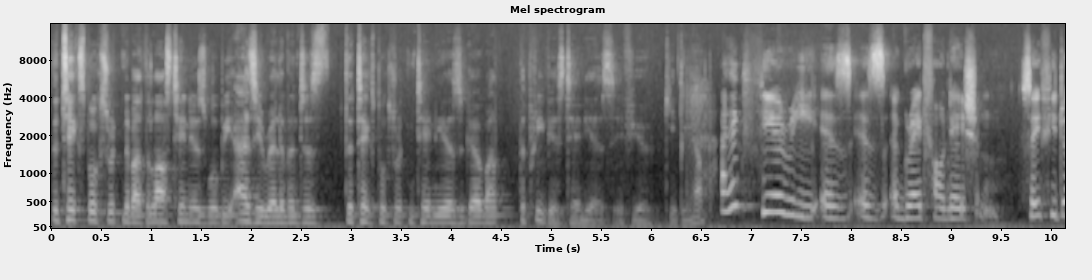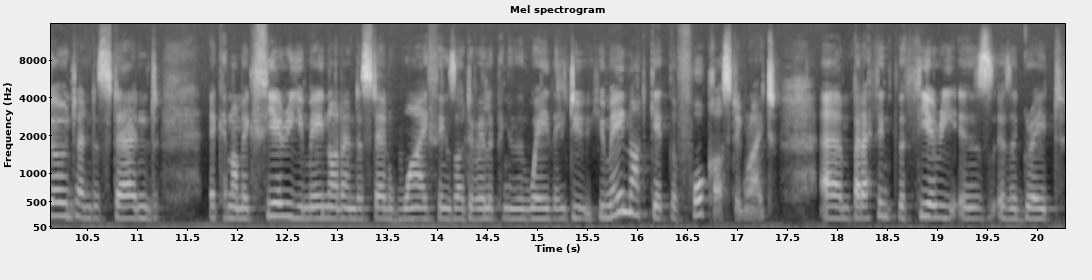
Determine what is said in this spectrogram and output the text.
the textbooks written about the last 10 years will be as irrelevant as the textbooks written 10 years ago about the previous 10 years, if you're keeping up. I think theory is, is a great foundation. So if you don't understand economic theory, you may not understand why things are developing in the way they do. You may not get the forecasting right, um, but I think the theory is, is a great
